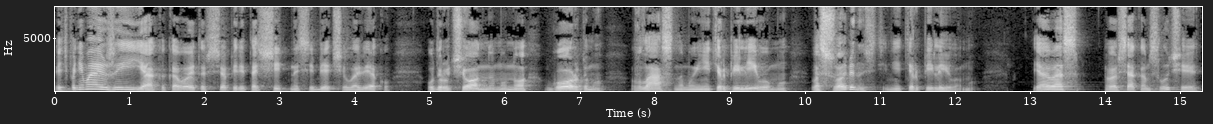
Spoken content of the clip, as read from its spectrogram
Ведь понимаю же и я, каково это все перетащить на себе человеку, удрученному, но гордому, властному и нетерпеливому, в особенности нетерпеливому. Я вас, во всяком случае,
